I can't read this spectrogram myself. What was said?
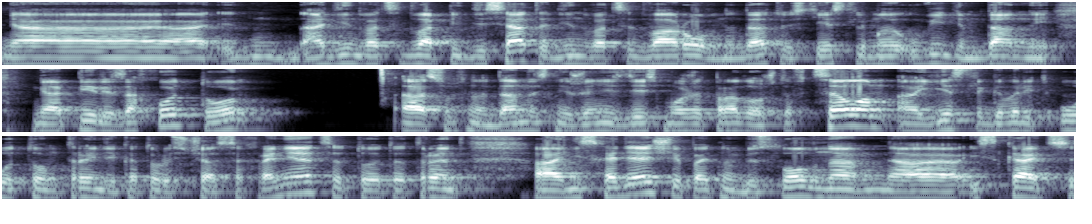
э, 1.2250, 1.22 ровно, да, то есть если если мы увидим данный а, перезаход, то собственно, данное снижение здесь может продолжиться. В целом, а, если говорить о том тренде, который сейчас сохраняется, то это тренд а, нисходящий, поэтому, безусловно, искать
